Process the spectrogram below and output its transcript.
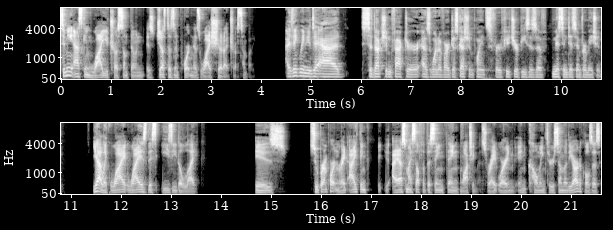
to me, asking why you trust something is just as important as why should I trust somebody. I think we need to add seduction factor as one of our discussion points for future pieces of mis and disinformation. Yeah, like why why is this easy to like? Is super important, right? I think I ask myself the same thing watching this, right? Or in, in combing through some of the articles as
